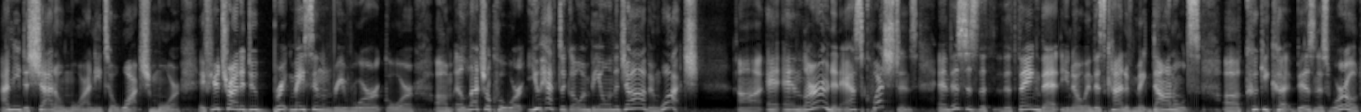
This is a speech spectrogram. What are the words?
I need to shadow more. I need to watch more. If you're trying to do brick masonry work or um, electrical work, you have to go and be on the job and watch uh, and, and, learn and ask questions. And this is the the thing that you know in this kind of McDonald's uh, cookie cut business world,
